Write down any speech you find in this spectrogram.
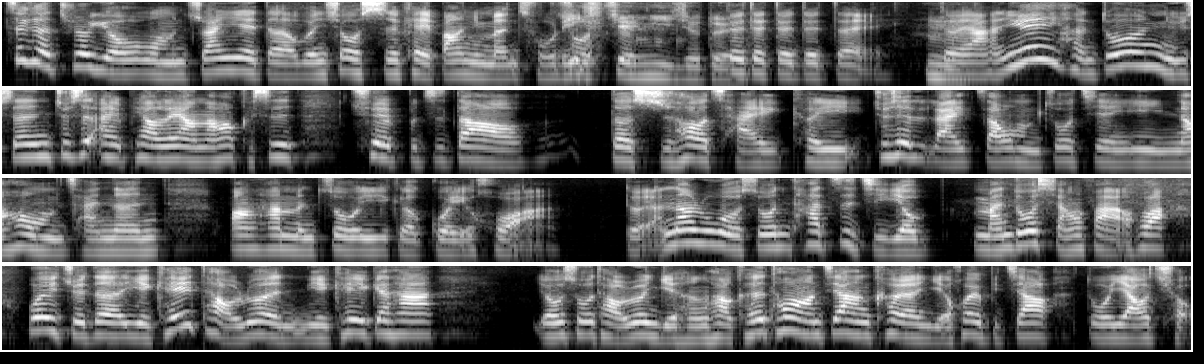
这个就由我们专业的纹绣师可以帮你们处理，做建议就对。对对对对对对啊！因为很多女生就是爱漂亮，然后可是却不知道。的时候才可以，就是来找我们做建议，然后我们才能帮他们做一个规划。对啊，那如果说他自己有蛮多想法的话，我也觉得也可以讨论，也可以跟他有所讨论，也很好。可是通常这样的客人也会比较多要求。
